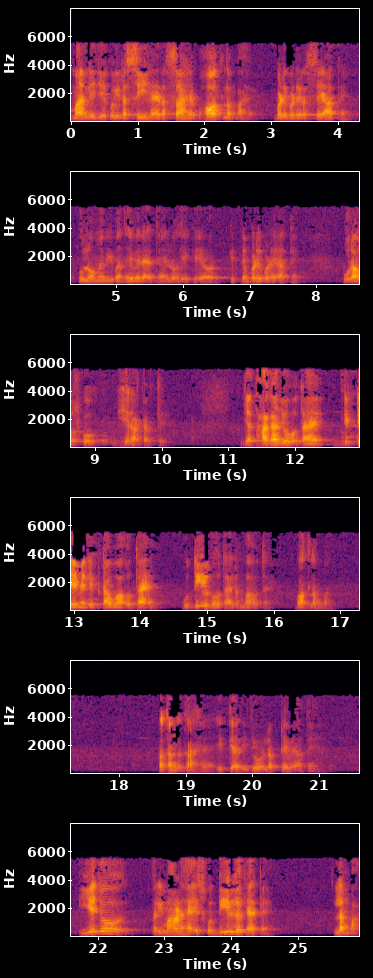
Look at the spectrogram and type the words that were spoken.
मान लीजिए कोई रस्सी है, रस्सा है, बहुत लंबा है। बड़े बड़े रस्से आते हैं पुलों में भी बंधे हुए रहते हैं लोहे के और कितने बड़े बड़े आते हैं। पूरा उसको घेरा करते या धागा जो होता है, गिट्टे में लिपटा हुआ होता है, वो दीर्घ होता है, लंबा होता है, बहुत लंबा। पतंग का है, इत्यादि जो लपटे हुए आते हैं। ये जो परिमाण है, इसको दीर्घ कहते हैं, लंबा।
